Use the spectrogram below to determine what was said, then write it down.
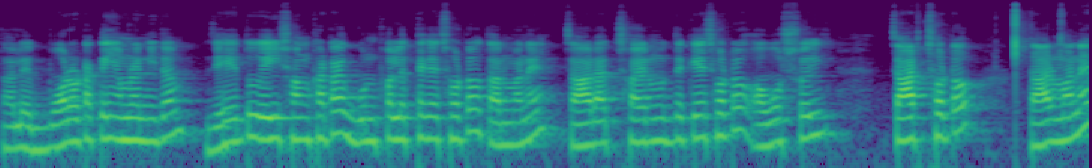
তাহলে বড়টাকেই আমরা নিতাম। যেহেতু এই সংখ্যাটা গুণফলের থেকে ছোট, তার মানে চার আর ছয়ের মধ্যে কে ছোট? অবশ্যই চার ছোট। তার মানে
